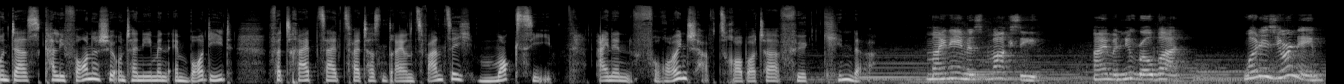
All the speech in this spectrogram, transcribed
Und das kalifornische Unternehmen Embodied vertreibt seit 2023 Moxie, einen Freundschaftsroboter für Kinder. My name is Moxie. I'm a new robot. What is your name?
